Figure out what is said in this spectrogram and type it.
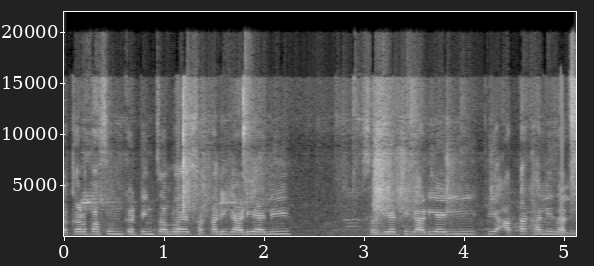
सकाळपासून कटिंग चालू आहे. सकाळी गाडी आली सलियाची गाडी आली ती आता खाली झाली.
